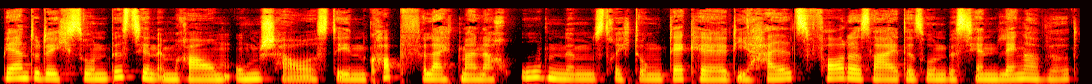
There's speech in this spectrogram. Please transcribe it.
Während du dich so ein bisschen im Raum umschaust, den Kopf vielleicht mal nach oben nimmst Richtung Decke, die Halsvorderseite so ein bisschen länger wird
